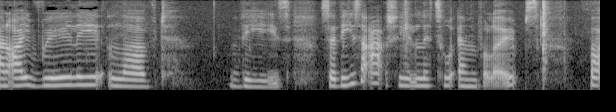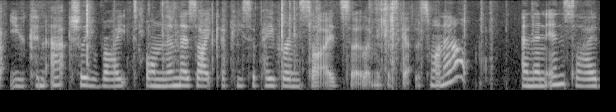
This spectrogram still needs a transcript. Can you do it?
and I really loved these. So these are actually little envelopes but you can actually write on them. There's like a piece of paper inside so let me just get this one out. And then inside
